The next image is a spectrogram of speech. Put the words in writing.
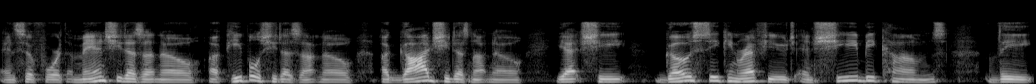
and so forth. A man she does not know, a people she does not know, a God she does not know, yet she goes seeking refuge and she becomes the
